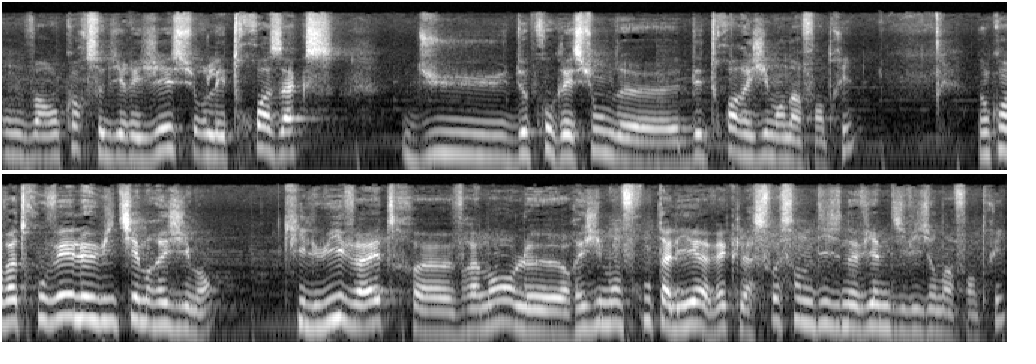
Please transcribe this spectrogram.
on va encore se diriger sur les trois axes de progression des trois régiments d'infanterie. Donc on va trouver le 8e régiment, qui lui va être euh, vraiment le régiment frontalier avec la 79e division d'infanterie,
